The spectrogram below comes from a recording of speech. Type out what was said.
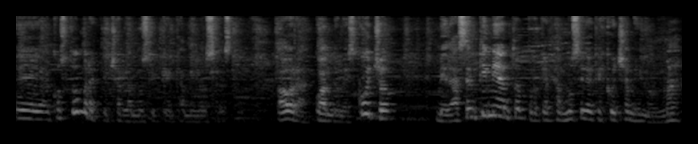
eh, acostumbro a escuchar la música de Camilo Sesto. Ahora, cuando la escucho, me da sentimiento porque es la música que escucha mi mamá.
